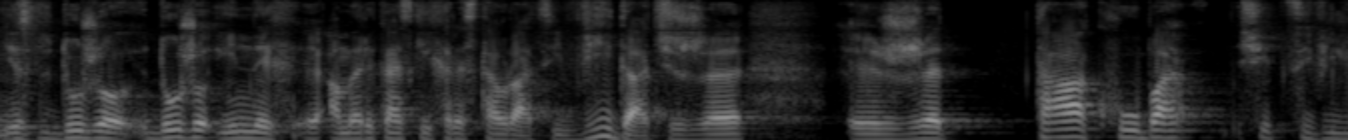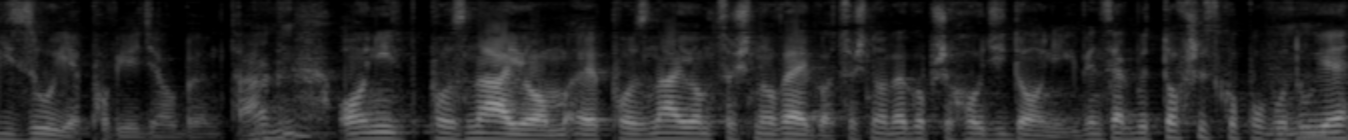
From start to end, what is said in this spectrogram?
jest dużo, dużo innych y, amerykańskich restauracji. Widać, że, y, że ta Kuba się cywilizuje, powiedziałbym, tak? Oni poznają, poznają coś nowego, coś nowego przychodzi do nich, więc jakby to wszystko powoduje,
